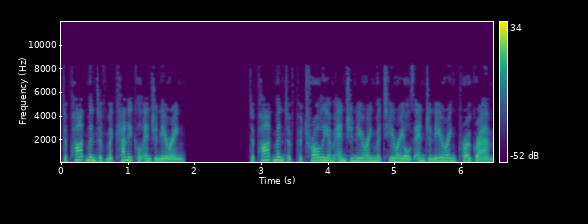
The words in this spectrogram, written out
Department of Mechanical Engineering. Department of Petroleum Engineering Materials Engineering Program.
